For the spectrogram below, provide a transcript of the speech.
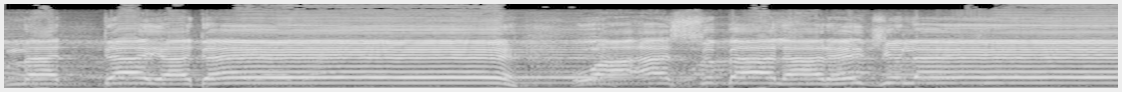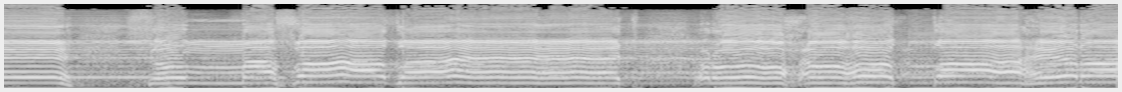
مد يديه وأسبل رجليه ثم فاضت روحه الطاهرة.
